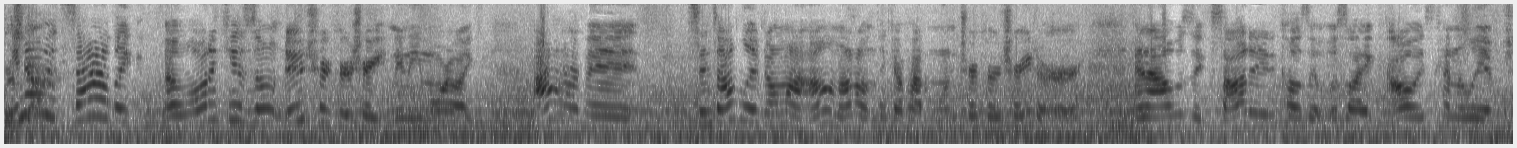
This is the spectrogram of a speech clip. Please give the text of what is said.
You, You know, it's sad. Like a lot of kids don't do trick or treating anymore. Like I haven't since I've lived on my own. I don't think I've had one trick or treater, and I was excited because it was like I always kind of lived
